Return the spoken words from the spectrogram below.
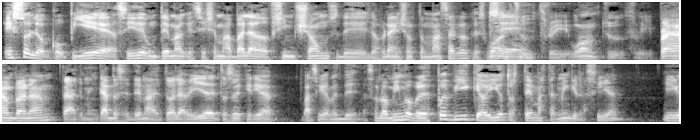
eso lo copié así de un tema que se llama Ballad of Jim Jones de los Brian Johnston Massacre, que es 1, Sí. 2, 3, 1, 2, 3, pam, pam, que me encanta ese tema de toda la vida, entonces quería básicamente hacer lo mismo, pero después vi que hay otros temas también que lo hacían. Y,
